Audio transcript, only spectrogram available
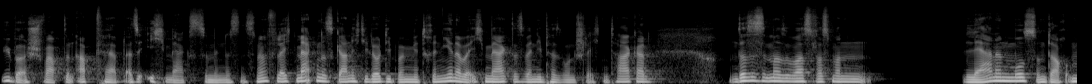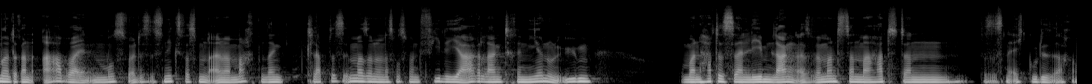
überschwappt und abfärbt. Also ich merke es zumindest. Ne? Vielleicht merken das gar nicht die Leute, die bei mir trainieren, aber ich merke das, wenn die Person einen schlechten Tag hat. Und das ist immer so was, was man lernen muss und da auch immer dran arbeiten muss, weil das ist nichts, was man einmal macht und dann klappt das immer, sondern das muss man viele Jahre lang trainieren und üben. Und man hat es sein Leben lang. Also wenn man es dann mal hat, dann das ist eine echt gute Sache.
